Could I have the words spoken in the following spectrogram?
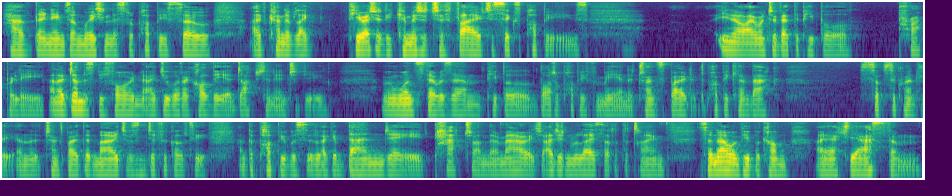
have their names on waiting lists for puppies, so I've kind of like theoretically committed to five to six puppies. You know, I want to vet the people properly, and I've done this before, and I do what I call the adoption interview. I mean, once there was um, people bought a puppy from me, and it transpired that the puppy came back subsequently, and it transpired that marriage was in difficulty, and the puppy was like a band aid patch on their marriage. I didn't realize that at the time. So now when people come, I actually ask them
